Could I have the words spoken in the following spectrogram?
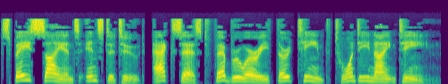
Space Science Institute, accessed February 13, 2019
